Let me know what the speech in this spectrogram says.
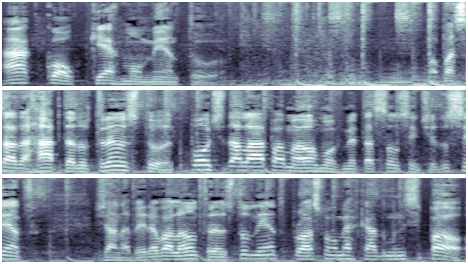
a qualquer momento. Uma passada rápida no trânsito. Ponte da Lapa, maior movimentação sentido centro. Já na Beira Valão, trânsito lento próximo ao mercado municipal.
